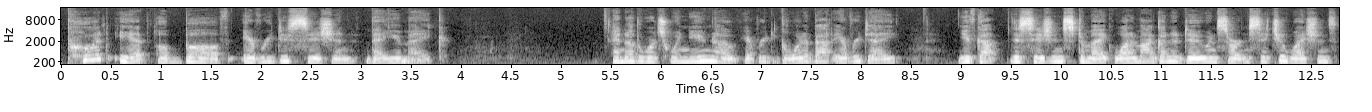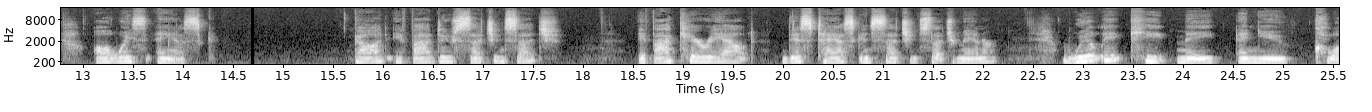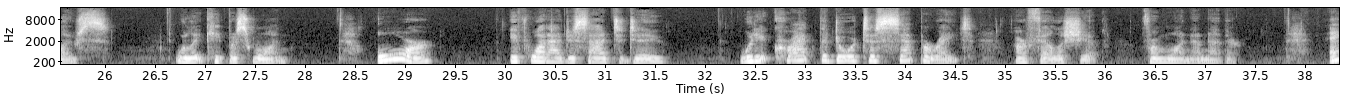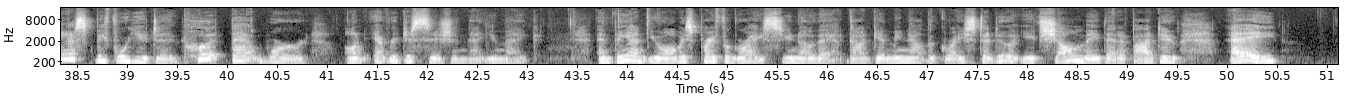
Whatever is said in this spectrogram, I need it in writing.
put it above every decision that you make. In other words, when you know every going about every day, you've got decisions to make. What am I going to do in certain situations? Always ask God, if I do such and such, if I carry out this task in such and such manner? Will it keep me and you close? Will it keep us one? Or if what I decide to do, would it crack the door to separate our fellowship from one another? Ask before you do. Put that word on every decision that you make. And then you always pray for grace. You know that. God, give me now the grace to do it. You've shown me that if I do A,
